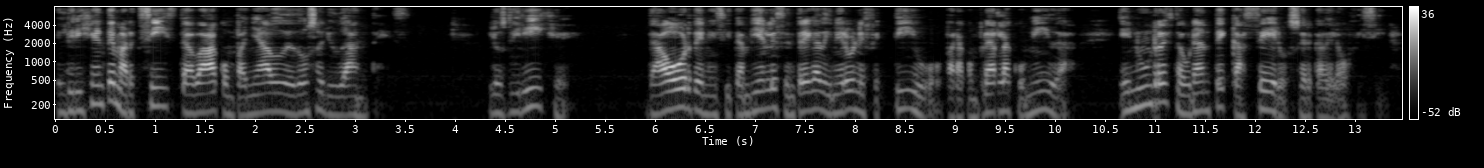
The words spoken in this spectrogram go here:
El dirigente marxista va acompañado de dos ayudantes. Los dirige, da órdenes y también les entrega dinero en efectivo para comprar la comida en un restaurante casero cerca de la oficina.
